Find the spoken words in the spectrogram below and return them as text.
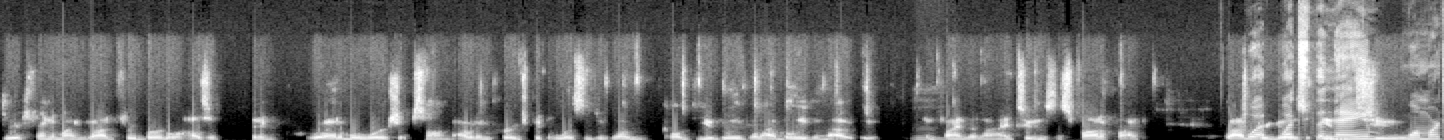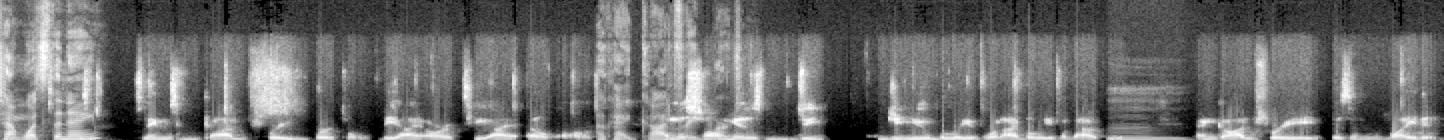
dear friend of mine, Godfrey Birtill, has a, an incredible worship song I would encourage people to listen to called, called Do You Believe What I Believe About You? You can Mm. find it on iTunes and Spotify. Godfrey What, goes what's the name? into- One more time. What's the name? His name is Godfrey Birtill, B I R T I L L. Okay, God. And the song is do, do You Believe What I Believe About You? Mm. And Godfrey is invited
